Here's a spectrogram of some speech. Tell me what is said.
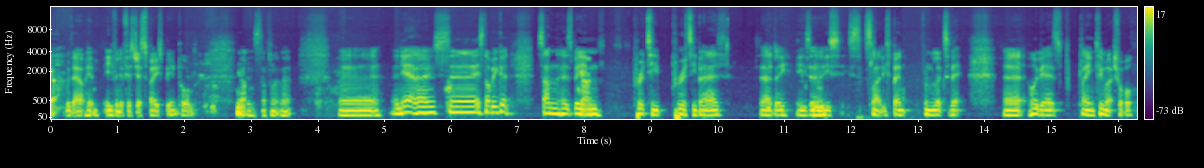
yeah, without him, even if it's just space being pulled yeah. and stuff like that. Uh, and yeah, no, it's uh, it's not been good. Son has been No. Pretty pretty bad. Sadly, he's uh, Mm. he's, he's slightly spent from the looks of it. Uh, Højbjerg's playing too much football.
